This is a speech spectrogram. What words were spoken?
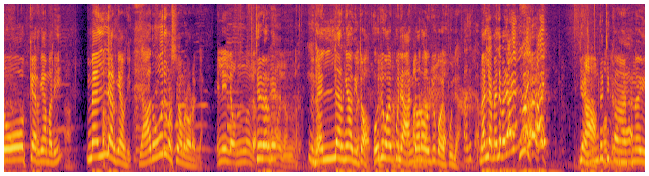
നോക്കി ഇറങ്ങിയാ മതി. മെല്ലെ ഇറങ്ങിയാ മതി. യാതൊരു പ്രശ്നം നമ്മളോട് ഇല്ല. ഇല്ല ഇല്ല ഒന്നുമില്ല. മെല്ലെ ഇറങ്ങിയാ മതി കേട്ടോ. ഒരു കുഴപ്പമില്ല. അന്റോടെ ഒരു കുഴപ്പമില്ല. മെല്ലെ മെല്ലെ മെല്ലെ. എന്താ കാട്ടണത്?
